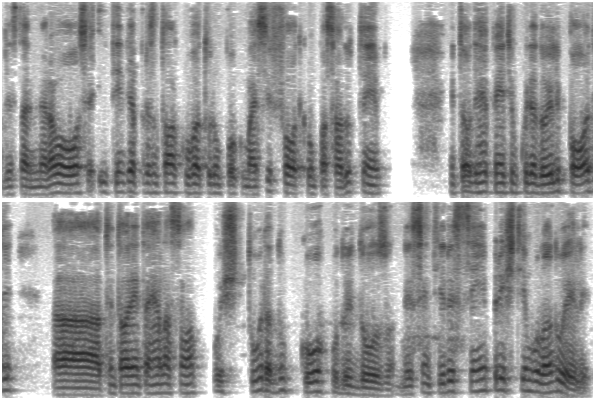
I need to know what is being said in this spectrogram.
densidade mineral óssea e tende a apresentar uma curvatura um pouco mais cifótica com o passar do tempo. Então, de repente, o cuidador ele pode uh, tentar orientar em relação à postura do corpo do idoso, nesse sentido, e sempre estimulando ele.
